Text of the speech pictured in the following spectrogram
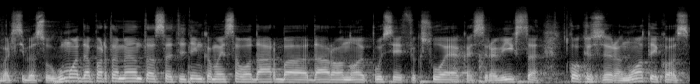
valstybės saugumo departamentas prezidentas atitinkamai savo darbą daro nuoj pusėje, fiksuoja, kas yra vyksta, kokios yra nuotaikos,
